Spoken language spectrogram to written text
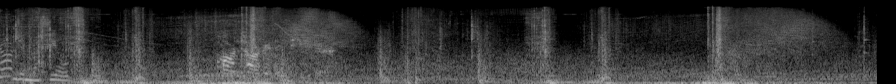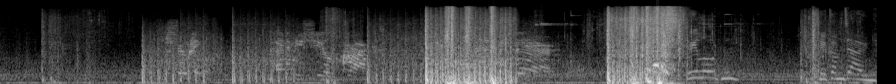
Recharging my shields. Our target is here. Shooting. Enemy shield cracked. Enemy there. Reloading. Take him down.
